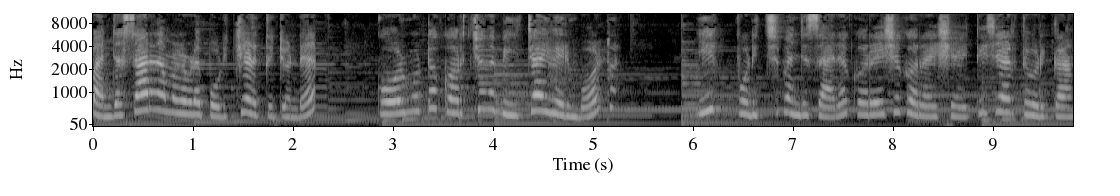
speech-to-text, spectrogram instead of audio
പഞ്ചസാര നമ്മളിവിടെ പൊടിച്ചെടുത്തിട്ടുണ്ട്. കോൾമുട്ട കുറച്ചൊന്ന് ബീറ്റായി വരുമ്പോൾ ഈ പൊടിച്ച പഞ്ചസാര കുറേശ്ശെ ആയിട്ട് ചേർത്ത് കൊടുക്കാം.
